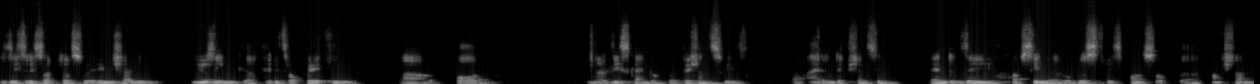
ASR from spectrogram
these researchers were initially using uh, erythropoietin uh, for these kind of patients with iron deficiency. And they have seen a robust response of functional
